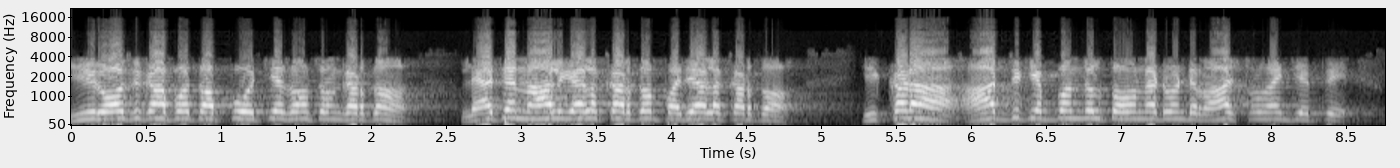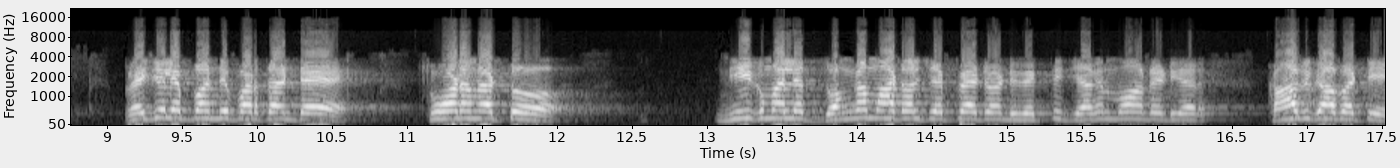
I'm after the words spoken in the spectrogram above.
ఈ రోజు కాకపోతే అప్పు వచ్చే సంవత్సరం కడతాం. లేకపోతే నాలుగేళ్ళకు కడతాం పదేళ్ళకు కడతాం. ఇక్కడ ఆర్థిక ఇబ్బందులతో ఉన్నటువంటి రాష్ట్రం అని చెప్పి ప్రజలు ఇబ్బంది పడతాంటే చూడనట్టు నీకు మళ్ళీ దొంగ మాటలు చెప్పేటువంటి వ్యక్తి జగన్మోహన్ రెడ్డి గారు కాదు కాబట్టి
